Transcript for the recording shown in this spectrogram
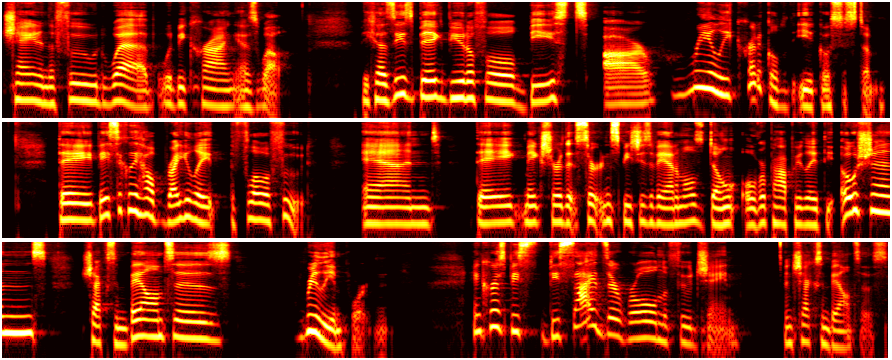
chain and the food web would be crying as well. Because these big, beautiful beasts are really critical to the ecosystem. They basically help regulate the flow of food and they make sure that certain species of animals don't overpopulate the oceans, checks and balances. Really important. And Chris, bes- besides their role in the food chain and checks and balances,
